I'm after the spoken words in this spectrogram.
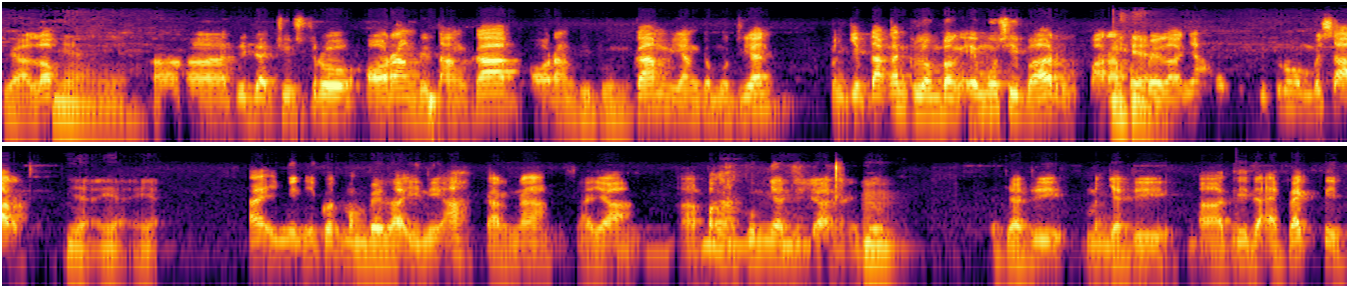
dialog yeah, yeah. Uh, tidak justru orang ditangkap orang dibungkam yang kemudian menciptakan gelombang emosi baru para yeah. pembelanya justru membesar yeah, yeah, yeah. saya ingin ikut membela ini ah karena saya uh, pengagumnya dia nah itu hmm. Jadi menjadi uh, tidak efektif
